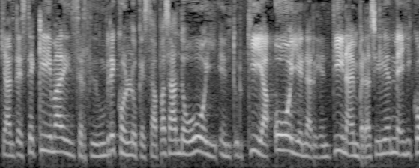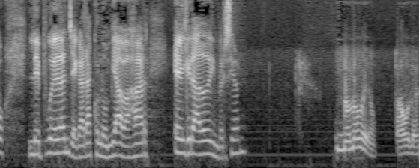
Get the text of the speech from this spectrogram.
que ante este clima de incertidumbre con lo que está pasando hoy en Turquía, hoy en Argentina, en Brasil y en México, le puedan llegar a Colombia a bajar el grado de inversión? No lo veo, Paola,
